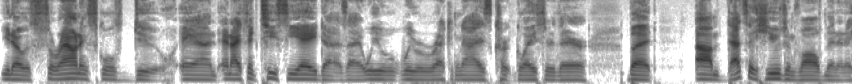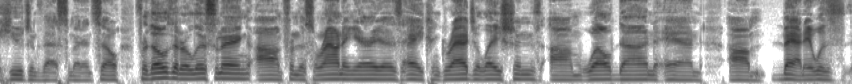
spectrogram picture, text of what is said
you know surrounding schools do. And and i think tca does. I, we we recognize kurt glazer there. But um, that's a huge involvement and a huge investment. And so, for those that are listening um, from the surrounding areas, hey, congratulations, um, well done. And um, man, it was,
